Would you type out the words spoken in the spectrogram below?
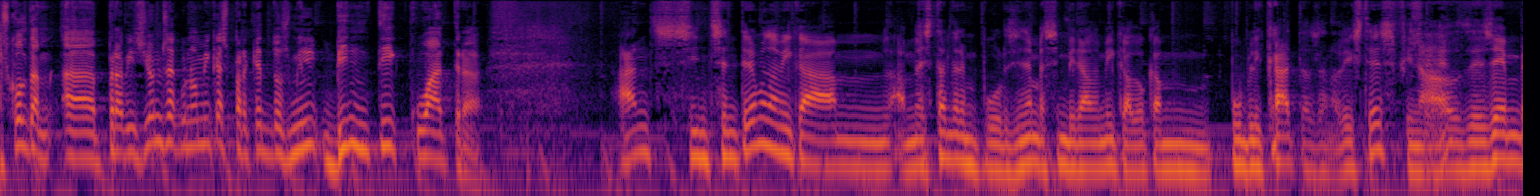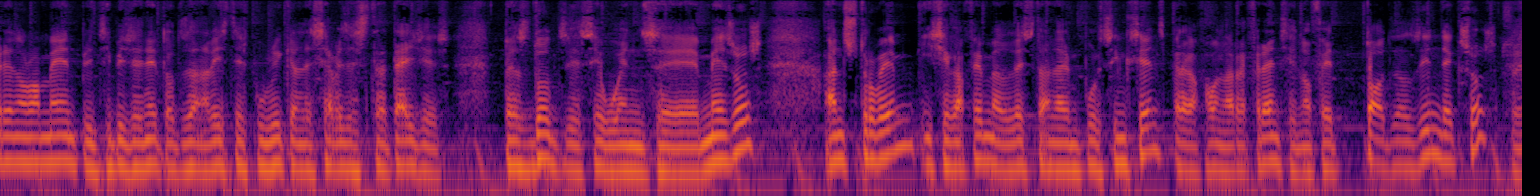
Escolta'm, uh, previsions econòmiques per aquest 2024. Ens, si ens centrem una mica amb, amb l'Standard Poor's i anem a mirar una mica el que han publicat els analistes, finals de desembre normalment, principis de gener, tots els analistes publiquen les seves estratègies pels 12 següents eh, mesos, ens trobem, i si agafem l'Standard Poor's 500, per agafar una referència i no fer tots els índexos, Sí.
